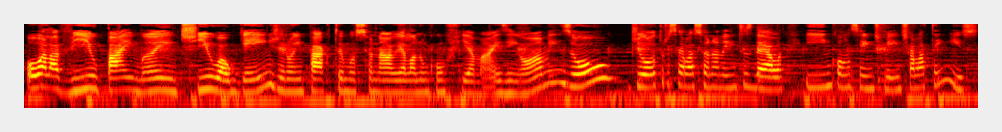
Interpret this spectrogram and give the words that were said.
ou ela viu pai, mãe, tio, alguém, gerou impacto emocional e ela não confia mais em homens, ou de outros relacionamentos dela e inconscientemente ela tem isso.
